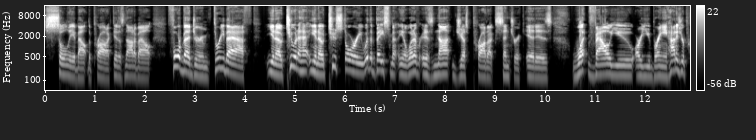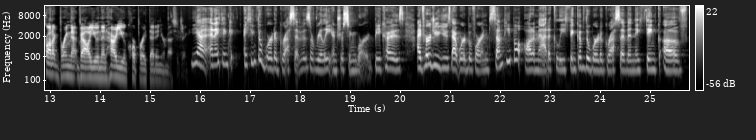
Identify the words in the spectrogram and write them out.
solely about the product. It is not about four bedroom three bath you know, two and a half, you know, two story with a basement, you know, whatever. It is not just product centric. It is what value are you bringing? How does your product bring that value? And then how do you incorporate that in your messaging? Yeah. And I think, I think the word aggressive is a really interesting word because I've heard you use that word before. And some people automatically think of the word aggressive and they think of,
